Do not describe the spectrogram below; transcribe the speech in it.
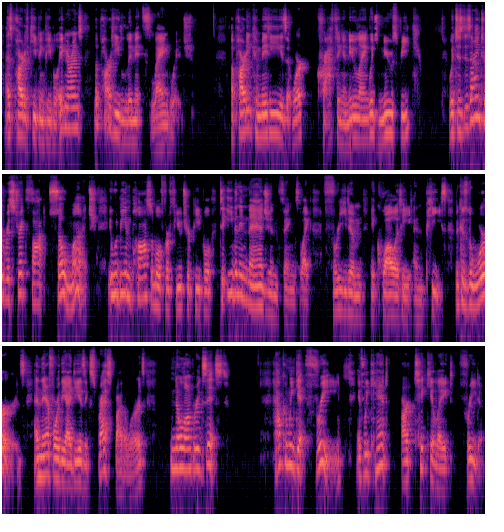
As part of keeping people ignorant, the party limits language. A party committee is at work crafting a new language, Newspeak, which is designed to restrict thought so much it would be impossible for future people to even imagine things like freedom, equality, and peace, because the words, and therefore the ideas expressed by the words, no longer exist. How can we get free if we can't articulate freedom?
